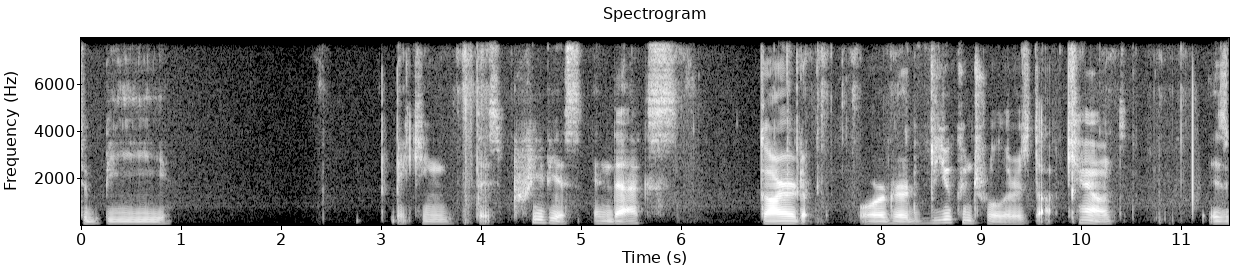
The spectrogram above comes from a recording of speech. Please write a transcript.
to be making this previous index guard ordered view controllers dot count is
